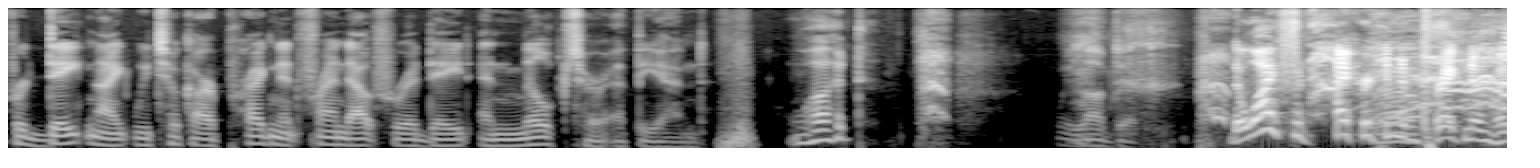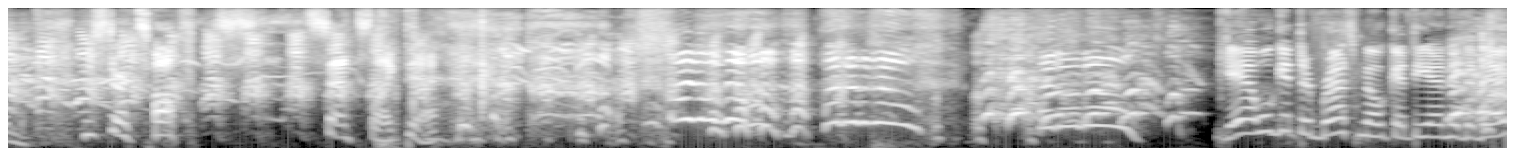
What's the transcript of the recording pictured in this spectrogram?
for date night, we took our pregnant friend out for a date and milked her at the end. What? We loved it. The wife and I are into pregnant women. Who starts off a sentence like that? I don't know. I don't know. I don't know. Yeah, we'll get their breast milk at the end of the day.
